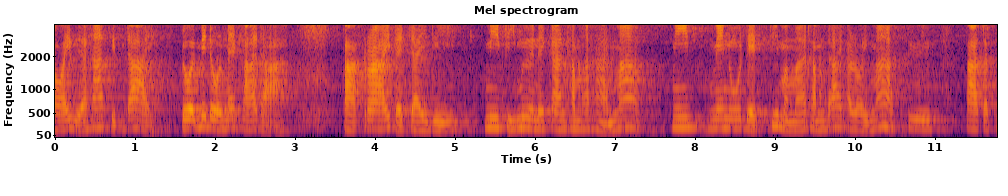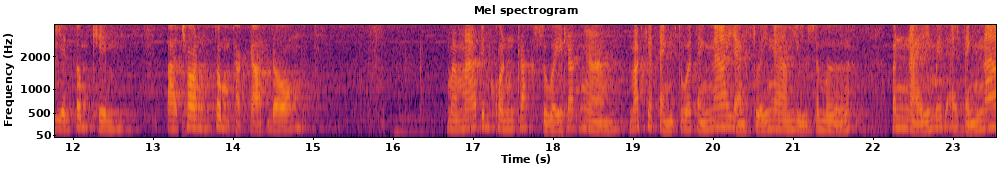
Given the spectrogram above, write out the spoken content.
ร้อยเหลือห้าสิบได้ โดยไม่โดนแม่ค้าด่า ปากร้ายแต่ใจดี มีฝีมือในการทำอาหารมากมีเมนูเด็ดที่หมาม่าทำได้อร่อยมาก คือปลาตะเพียนต้มเค็ม ปลาช่อนต้มผักกาดดองมาม่าเป็นคนรักสวยรักงาม มักจะแต่งตัวแต่งหน้าอย่างสวยงามอยู่เสมอ วันไหนไม่ได้แต่งหน้า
